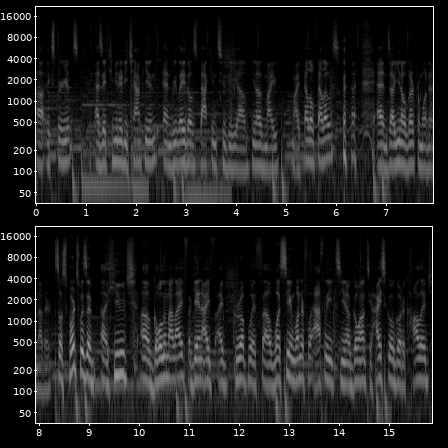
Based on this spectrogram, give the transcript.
uh, experience as a community champion and relay those back into the, uh, you know, my, my fellow fellows. and and uh, you know learn from one another. So sports was a, a huge uh, goal in my life. Again, I, I grew up with uh, was seeing wonderful athletes, you know, go on to high school, go to college,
